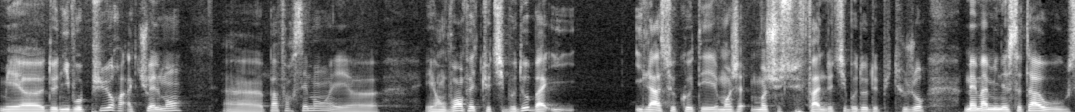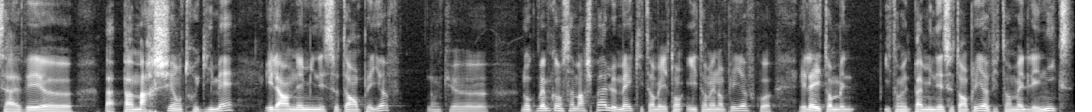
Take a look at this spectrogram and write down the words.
mais euh, de niveau pur actuellement, pas forcément. Et, et, on voit en fait que Thibodeau, bah, il, a ce côté. Moi moi, je suis fan de Thibodeau depuis toujours. Même à Minnesota où ça avait bah, pas marché, entre guillemets, il a emmené Minnesota en playoff. Donc, donc même quand ça marche pas, le mec, il t'emmène en playoff. Et là, il t'emmène, il t'emmène pas Minnesota en playoff, il t'emmène les Knicks.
